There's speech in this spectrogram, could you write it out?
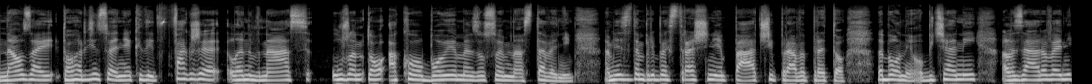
naozaj to hrdinstvo je niekedy fakt, že len v nás už len to, ako bojujeme so svojím nastavením. A mne sa ten príbeh strašne páči práve preto, lebo on je obyčajný, ale zároveň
